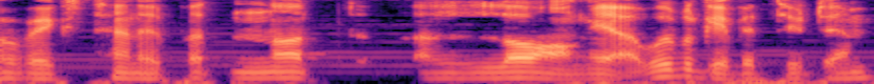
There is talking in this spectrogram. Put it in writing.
Overextended, but not long. Yeah, we will give it to them.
